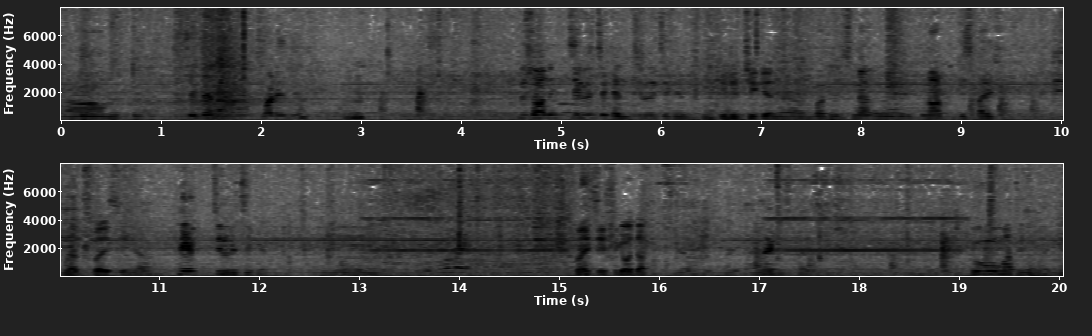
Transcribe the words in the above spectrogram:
Um, chicken. What is this? Hmm? This one is chili chicken. Chili chicken. Chili chicken. Yeah, but it's not uh, it's not spicy. Not spicy. Yeah, fake chili chicken. Mm. Spicy is good, ah? Yeah, spicy. I like spicy. Too much spicy.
